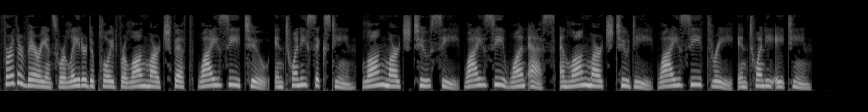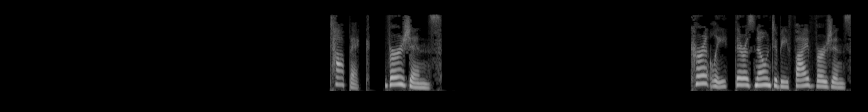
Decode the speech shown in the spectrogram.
Further variants were later deployed for Long March 5 YZ2 in 2016, Long March 2C YZ1S and Long March 2D YZ3 in 2018. Topic: Versions. Currently, there is known to be five versions.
